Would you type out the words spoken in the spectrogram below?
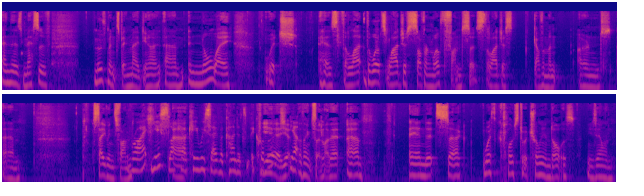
And there's massive movements being made. You know, um, in Norway, which has the la- the world's largest sovereign wealth fund, so it's the largest government-owned um, savings fund. Right. Yes, like Uh, our KiwiSaver kind of equivalent. Yeah, yeah, I think something like that. Um, and it's uh, worth close to a trillion dollars, New Zealand.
